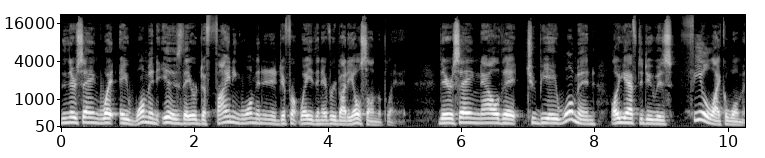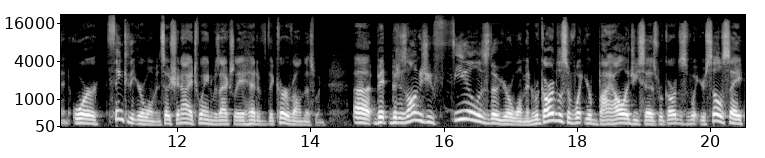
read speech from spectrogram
then they're saying what a woman is. They are defining woman in a different way than everybody else on the planet. They're saying now that to be a woman, all you have to do is feel like a woman or think that you're a woman. So Shania Twain was actually ahead of the curve on this one. Uh, but but as long as you feel as though you're a woman, regardless of what your biology says, regardless of what your cells say,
